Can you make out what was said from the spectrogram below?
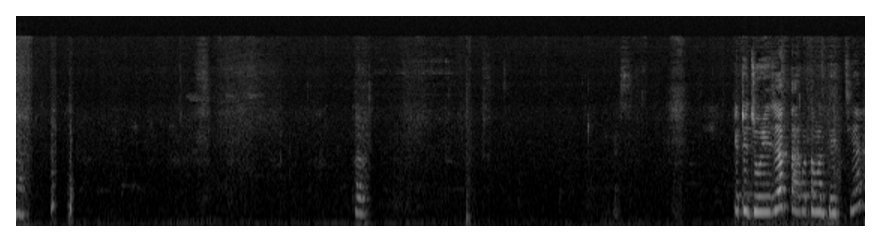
না। একটু জুড়িয়ে যাক তারপর তোমার দিচ্ছি হ্যাঁ?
